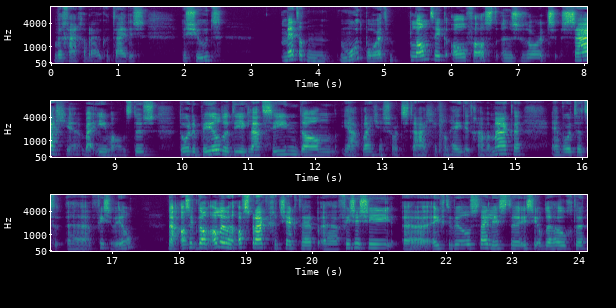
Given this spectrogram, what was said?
we gaan gebruiken tijdens de shoot. Met dat moodboard plant ik alvast een soort zaadje bij iemand. Dus door de beelden die ik laat zien, dan ja, plant je een soort zaadje van hé, hey, dit gaan we maken. En wordt het uh, visueel. Nou, als ik dan alle afspraken gecheckt heb, uh, fysici, uh, eventueel stylisten, is hij op de hoogte,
